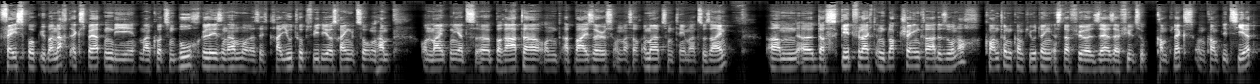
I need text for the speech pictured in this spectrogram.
Facebook-Übernacht-Experten, die mal kurz ein Buch gelesen haben oder sich drei YouTube-Videos reingezogen haben und meinten jetzt äh, Berater und Advisors und was auch immer zum Thema zu sein. Ähm, äh, das geht vielleicht in Blockchain gerade so noch. Quantum Computing ist dafür sehr, sehr viel zu komplex und kompliziert.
